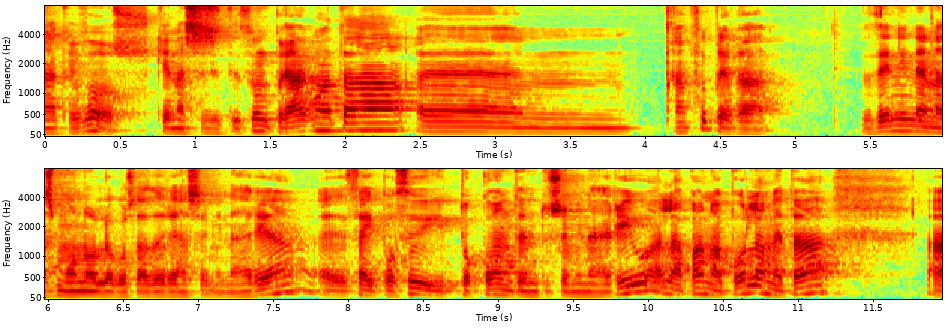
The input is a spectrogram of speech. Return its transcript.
Ακριβώς. Και να συζητηθούν πράγματα ε, αμφίπερα. Δεν είναι ένας μονόλογος στα δωρεάν σεμινάρια. Ε, θα υποθεί το content του σεμιναρίου, αλλά πάνω απ' όλα μετά α,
